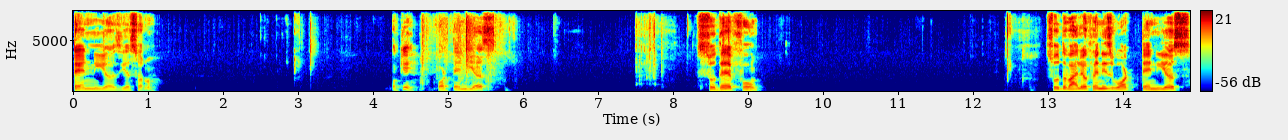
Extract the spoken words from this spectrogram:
10 years yes or no? Okay for 10 years so therefore so the value of n is what? 10 years.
